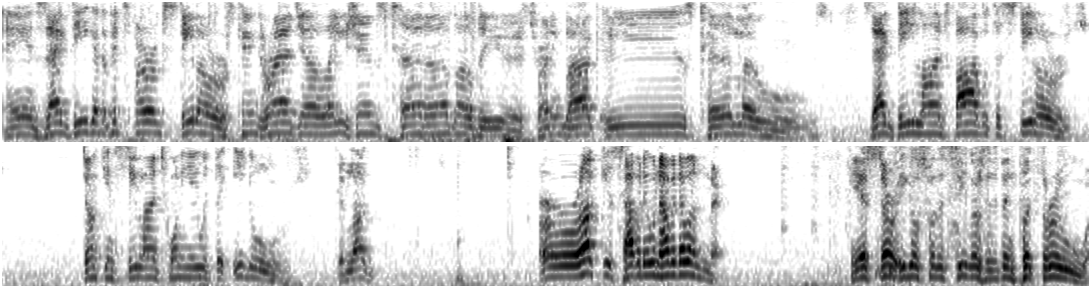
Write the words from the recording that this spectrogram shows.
And Zach D got the Pittsburgh Steelers. Congratulations to the. Trading block is closed. Zach D line 5 with the Steelers. Duncan C line 28 with the Eagles. Good luck. Ruckus, how we doing? How we doing? Yes, sir. Eagles for the Steelers has been put through.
